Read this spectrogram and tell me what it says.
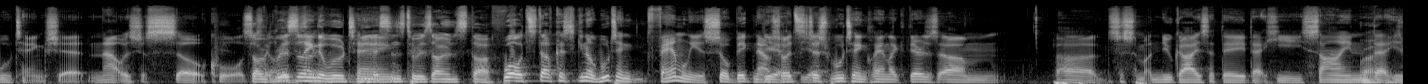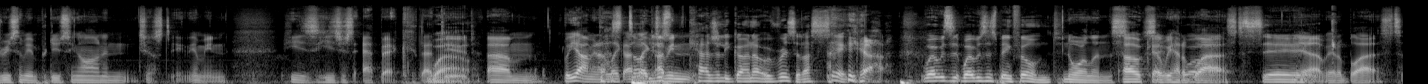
Wu Tang shit, and that was just so cool. so like, listening to Wu Tang, listens to his own stuff. well, it's stuff because you know Wu Tang family is so big now, so it's yeah. just Wu Tang Clan. Like there's um, uh, just some new guys that they that he signed Right. that he's recently been producing on, and just I mean, he's he's just epic that Wow. dude. Um, but yeah, I mean, I like I like I mean, casually going out with RZA. That's sick. yeah, Where was it? Where was this being filmed? New Orleans. Okay. so we had a blast. Sick. Yeah, we had a blast.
